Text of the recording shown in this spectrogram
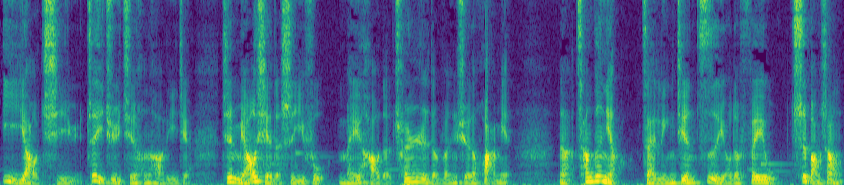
异要其羽。这一句其实很好理解，其实描写的是一幅美好的春日的文学的画面。那仓庚鸟在林间自由的飞舞，翅膀上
